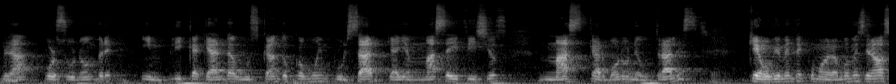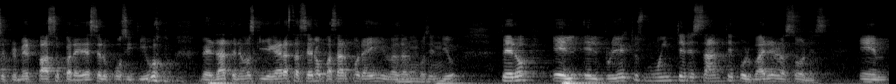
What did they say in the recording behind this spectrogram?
¿verdad? Por su nombre implica que anda buscando cómo impulsar que haya más edificios más carbono neutrales. Que obviamente, como lo hemos mencionado, es el primer paso para ir hacia lo positivo, ¿verdad? Tenemos que llegar hasta cero, pasar por ahí y pasar uh positivo. Pero el, el, proyecto es muy interesante por varias razones. Eh,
